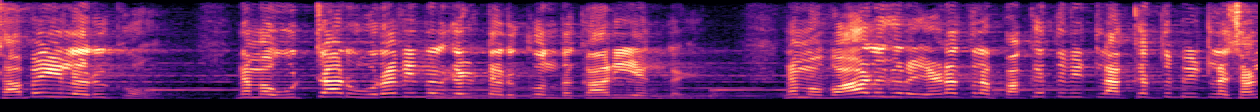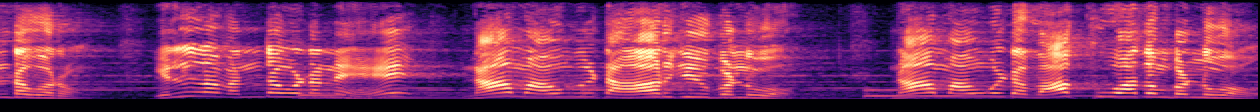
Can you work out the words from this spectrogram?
சபையில இருக்கும். நம்ம உற்றார் உறவினர்கள்ட்ட இருக்கும் இந்த காரியங்கள். நம்ம வாழுகிற இடத்துல பக்கத்து வீட்டில் அக்கத்து வீட்டில் சண்டை வரும். எல்லாம் வந்த உடனே நாம் அவங்ககிட்ட ஆர்கியூ பண்ணுவோம். நாம் அவங்கள்ட்ட வாக்குவாதம் பண்ணுவோம்.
